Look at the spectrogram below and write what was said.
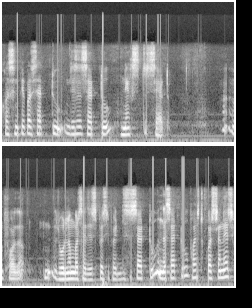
question paper set 2 this is set 2 next set uh, for the roll numbers as specified this is set 2 in the set 2 first question is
